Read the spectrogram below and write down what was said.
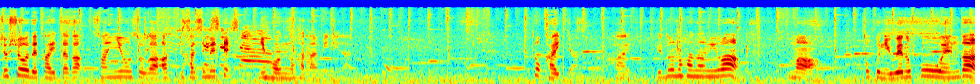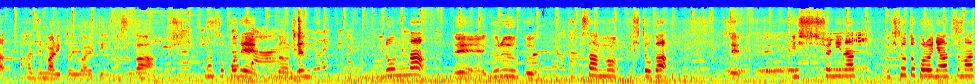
序章で書いたが3要素があって初めて日本の花見になる。と書いてある、はい、江戸の花見はまあ特に上野公園が始まりと言われていますが、まあ、そこでいろんな、えーグループたくさんの人が、一緒になっ一ところに集まっ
